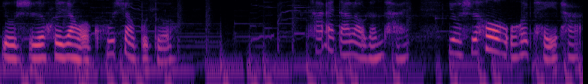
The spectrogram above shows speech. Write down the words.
有时会让我哭笑不得。他爱打老人牌。有时候我会陪他，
